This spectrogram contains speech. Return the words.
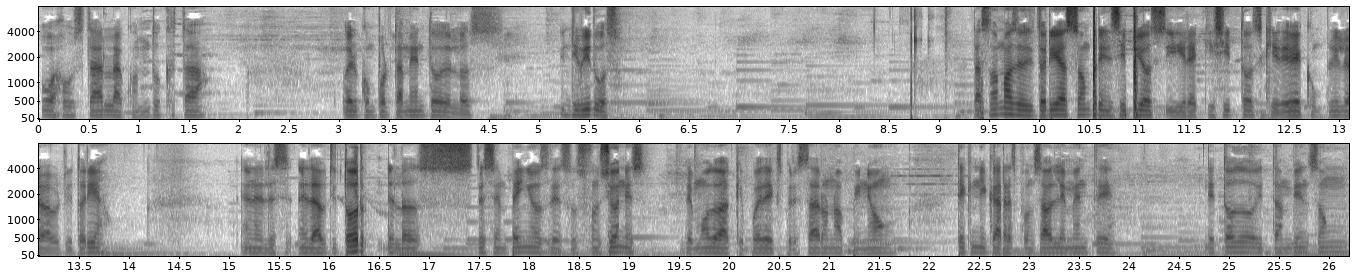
o ajustar la conducta o el comportamiento de los individuos. Las normas de auditoría son principios y requisitos que debe cumplir la auditoría. En el, auditor de los desempeños de sus funciones de modo a que puede expresar una opinión técnica responsablemente de todo y también son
